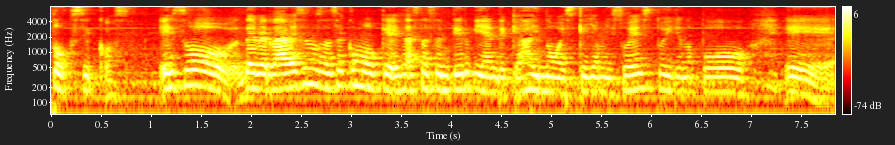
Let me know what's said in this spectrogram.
tóxicos. Eso de verdad a veces nos hace como que hasta sentir bien de que, ay no, es que ella me hizo esto y yo no puedo eh,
